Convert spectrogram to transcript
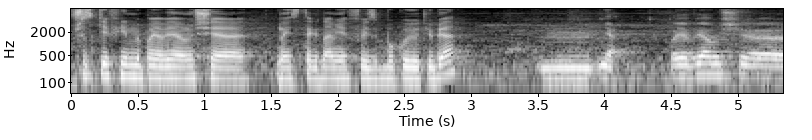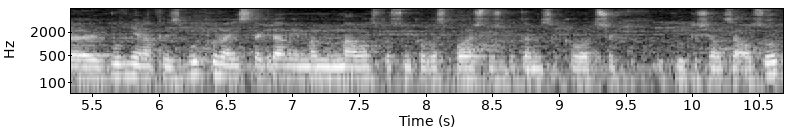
Wszystkie filmy pojawiają się na Instagramie, Facebooku, YouTubie? Mm, nie. Pojawiały się głównie na Facebooku, na Instagramie mamy małą stosunkowo społeczność, bo tam jest około 3,5 tysiąca osób.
